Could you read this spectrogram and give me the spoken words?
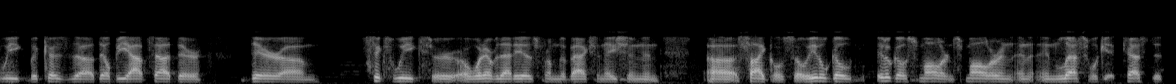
week because uh, they'll be outside their their um, six weeks or, or whatever that is from the vaccination and uh, cycle. So it'll go it'll go smaller and smaller, and, and, and less will get tested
